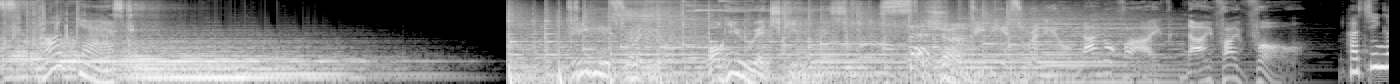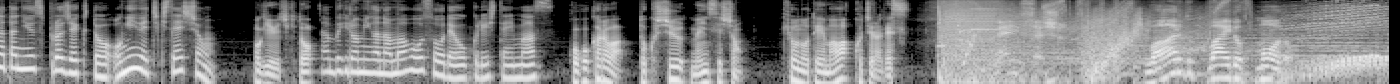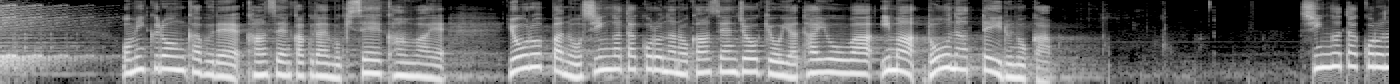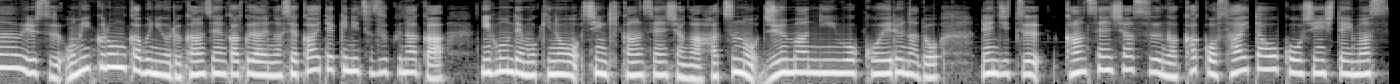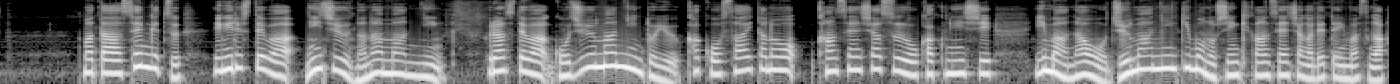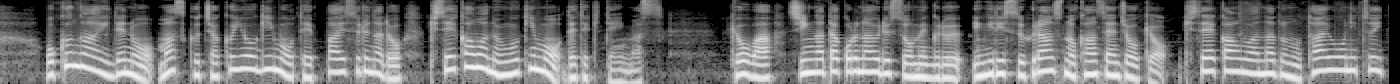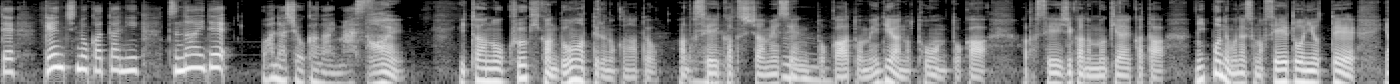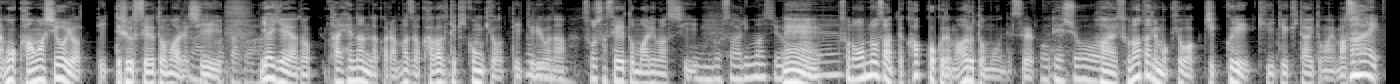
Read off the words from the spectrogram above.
TBS Podcast TBS Radio 荻上チキセッション TBS Radio 905-954発信型ニュースプロジェクト荻上チキセッション荻上チキと。南部ひろみが生放送でお送りしています。ここからは特集メインセッション。今日のテーマはこちらです。メインセッショワールドワイドモードオミクロン株で感染拡大も規制緩和へ。ヨーロッパの新型コロナの感染状況や対応は今どうなっているのか。新型コロナウイルスオミクロン株による感染拡大が世界的に続く中日本でも昨日新規感染者が初の10万人を超えるなど連日感染者数が過去最多を更新しています。また先月イギリスでは27万人フランスでは50万人という過去最多の感染者数を確認し今なお10万人規模の新規感染者が出ていますが屋外でのマスク着用義務を撤廃するなど規制緩和の動きも出てきています今日は新型コロナウイルスをめぐるイギリス、フランスの感染状況、規制緩和などの対応について現地の方につないでお話を伺います。はい一旦あの空気感どうなってるのかなとあの生活者目線とか、あとメディアのトーンとかあと政治家の向き合い方日本でもねその政党によっていやもう緩和しようよって言ってる政党もあるしいやいやあの大変なんだからまずは科学的根拠って言ってるような、そうした政党もありますし、温度差ありますよね。ねえその温度差って各国でもあると思うんです。そうでしょう。はい、そのあたりも今日はじっくり聞いていきたいと思います。はい。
